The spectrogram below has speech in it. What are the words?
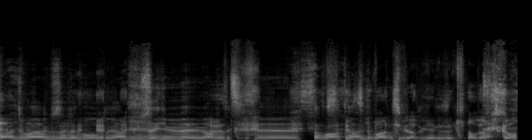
Bence bayağı güzel ev oldu yani. Müze gibi bir ev yaptık. E, Sebahat Ercüment. Sebahat'i biraz gerizekalı yaptık ama.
